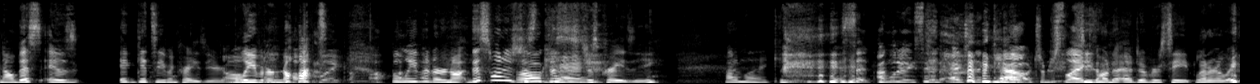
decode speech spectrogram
Now, this is. It gets even crazier. Oh, believe it or not. Oh believe it or not. This one is just. This is just crazy. I'm like, sit, I'm literally sitting on the edge of the couch. I'm just like, She's on the edge of her seat, literally.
